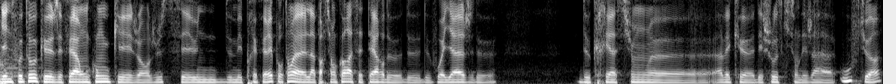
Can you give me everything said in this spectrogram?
Il y a une photo que j'ai fait à Hong Kong qui est genre juste, c'est une de mes préférées. Pourtant, elle appartient encore à cette ère de, de, de voyage et de, de création euh, avec euh, des choses qui sont déjà ouf, tu vois.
